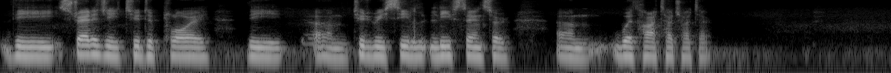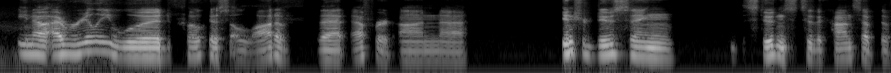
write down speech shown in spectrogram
the strategy to deploy the um, two degrees C leaf sensor um, with high touch high tech? You know, I really would focus a lot of that effort on uh, introducing students to the concept of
